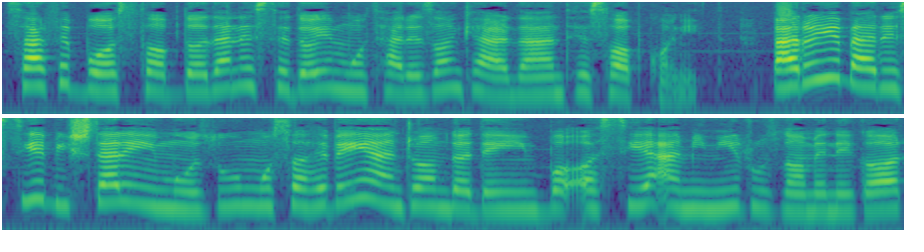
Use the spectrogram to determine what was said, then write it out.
صرف بازتاب دادن صدای معترضان کردند حساب کنید. برای بررسی بیشتر این موضوع مصاحبه انجام داده ایم با آسیه امینی روزنامه نگار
